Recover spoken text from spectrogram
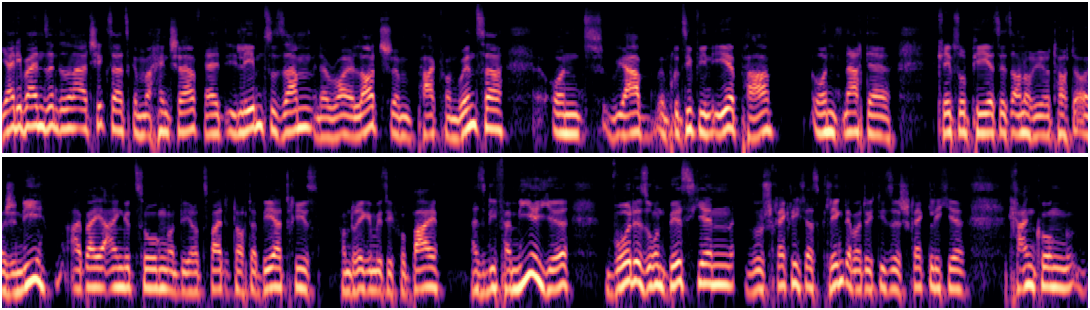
Ja, die beiden sind so eine Art Schicksalsgemeinschaft. Äh, die leben zusammen in der Royal Lodge im Park von Windsor und ja, im Prinzip wie ein Ehepaar. Und nach der Krebs-OP ist jetzt auch noch ihre Tochter Eugenie bei ihr eingezogen und ihre zweite Tochter Beatrice kommt regelmäßig vorbei. Also die Familie wurde so ein bisschen, so schrecklich das klingt, aber durch diese schreckliche Krankung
